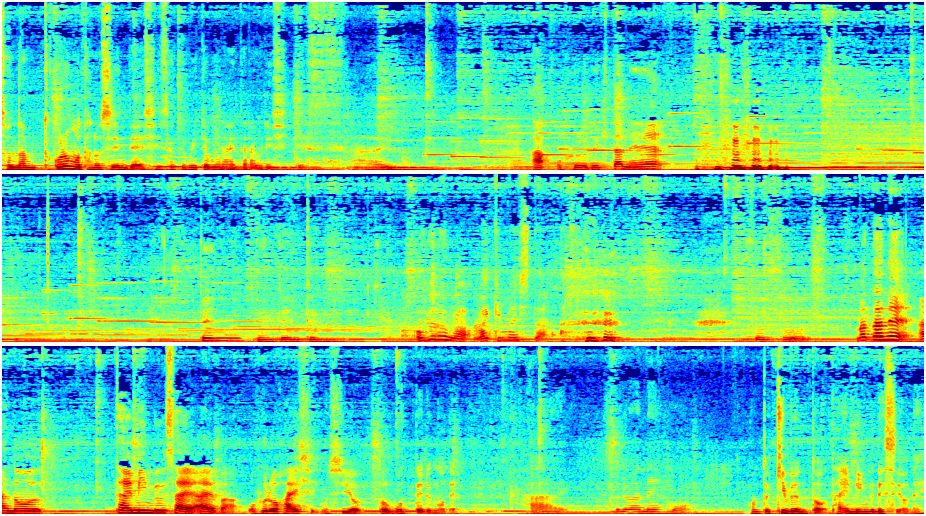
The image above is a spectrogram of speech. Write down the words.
そんなところも楽しんで新作見てもらえたら嬉しいです。はい。あお風呂できたね。てんてんてんてんお風呂が沸きました。そうそう。またねあのタイミングさえ合えばお風呂配信もしようと思ってるので。はい。それはねもう本当気分とタイミングですよね。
